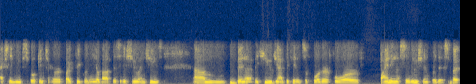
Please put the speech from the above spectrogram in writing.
actually, we've spoken to her quite frequently about this issue, and she's um, been a, a, huge advocate and supporter for finding a solution for this. But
